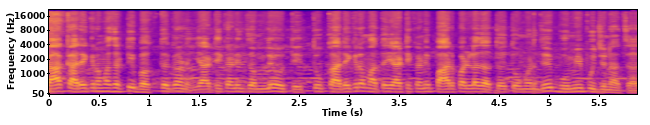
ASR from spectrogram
ज्या कार्यक्रमासाठी भक्तगण या ठिकाणी जमले होते तो कार्यक्रम आता या ठिकाणी पार पडला जातोय तो म्हणजे भूमिपूजनाचा.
